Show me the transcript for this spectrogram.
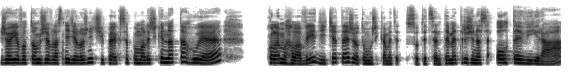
že je o tom, že vlastně děložní čípek se pomaličky natahuje kolem hlavy dítěte, že o tomu říkáme, to jsou ty centimetry, žena se otevírá,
